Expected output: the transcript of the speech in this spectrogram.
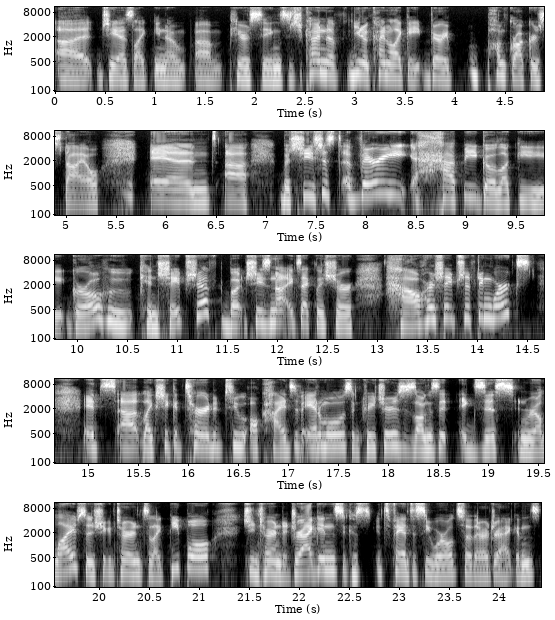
uh, she has like you know um, piercings. She kind of you know kind of like a very punk rocker style, and uh, but she's just a very happy-go-lucky girl who can shapeshift, but she's not exactly sure how her shapeshifting works. It's uh, like she could turn into all kinds of animals and creatures as long as it exists in real life. So she can turn into like people. She can turn into dragons because it's fantasy world, so there are dragons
